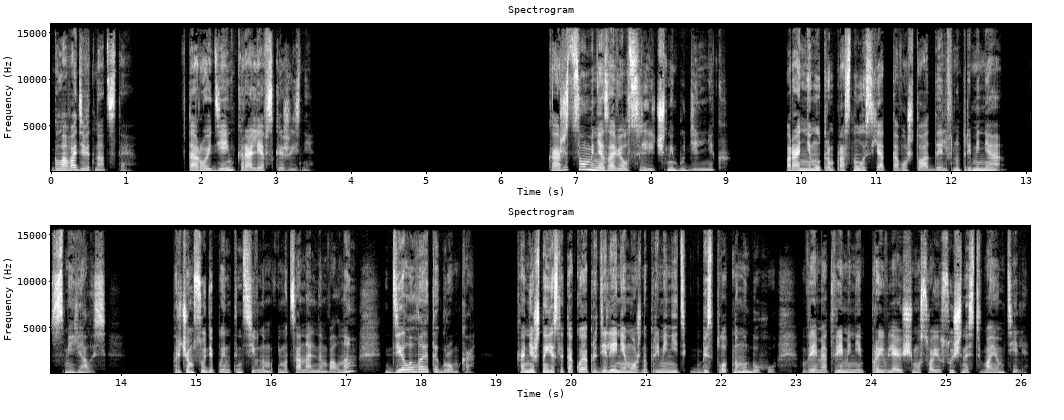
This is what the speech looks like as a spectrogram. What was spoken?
Глава 19. Второй день королевской жизни. Кажется, у меня завелся личный будильник. Ранним утром проснулась я от того, что Адель внутри меня смеялась. Причем, судя по интенсивным эмоциональным волнам, делала это громко. Конечно, если такое определение можно применить к бесплотному духу, время от времени проявляющему свою сущность в моем теле.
